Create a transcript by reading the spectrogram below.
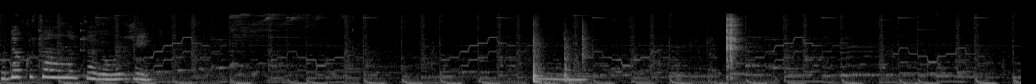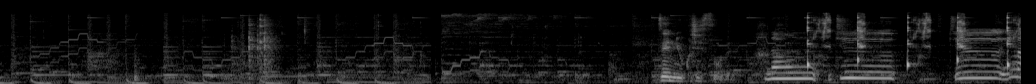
具だくさんの茶が美味しい全力疾走で。何十十今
